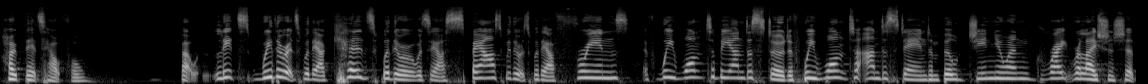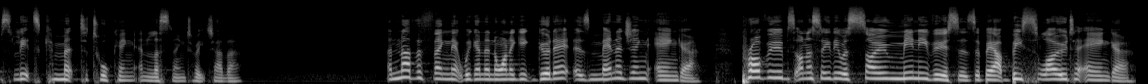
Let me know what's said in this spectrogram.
Hope that's helpful. But let's, whether it's with our kids, whether it was our spouse, whether it's with our friends, if we want to be understood, if we want to understand and build genuine, great relationships, let's commit to talking and listening to each other. Another thing that we're going to want to get good at is managing anger. Proverbs, honestly, there were so many verses about be slow to anger.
